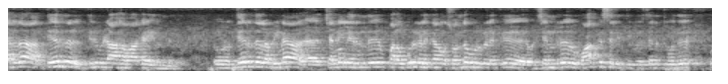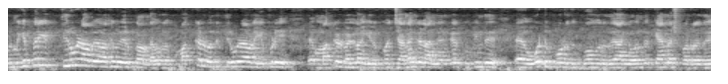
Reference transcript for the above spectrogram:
அதுதான் தேர்தல் திருவிழாவாக இருந்தது. ஒரு தேர்தல் அப்படின்னா சென்னையிலேருந்து சென்னையிலிருந்து பல ஊர்களுக்கு அவங்க சொந்த ஊர்களுக்கு சென்று வாக்கு செலுத்தி செலுத்துவது ஒரு மிகப்பெரிய திருவிழாவாகவே இருக்கும். அந்த ஒரு மக்கள் வந்து திருவிழாவில் எப்படி மக்கள் வெள்ளம் இருக்கும் ஜனங்கள் அங்கங்கே குவிந்து ஓட்டு போடுறதுக்கு போகிறது அங்கே வந்து கேன்வஸ் பண்ணுறது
